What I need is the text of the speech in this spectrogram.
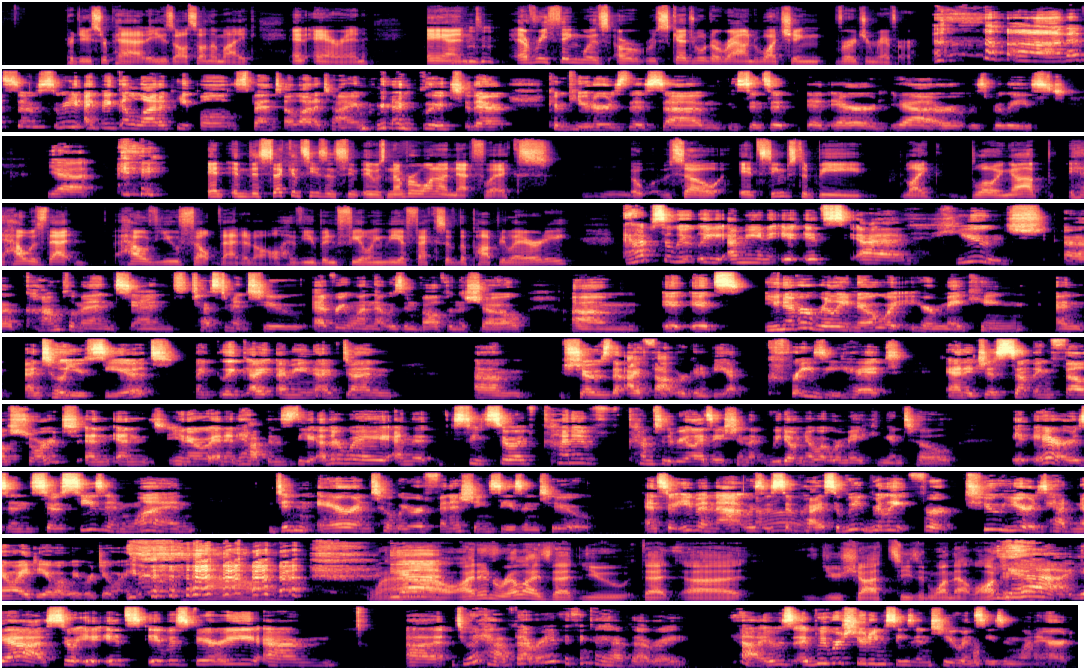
producer Patty, who's also on the mic, and Erin, and everything was uh, scheduled around watching Virgin River. That's so sweet. I think a lot of people spent a lot of time glued to their computers this um, since it, it aired, yeah, or it was released. Yeah. and in the second season, it was number one on Netflix. Mm-hmm. So it seems to be like blowing up. How was that? How have you felt that at all? Have you been feeling the effects of the popularity? Absolutely. I mean, it, it's a huge uh, compliment and testament to everyone that was involved in the show. Um, it, it's you never really know what you're making and until you see it. Like, like I, I mean, I've done um, shows that I thought were going to be a crazy hit, and it just something fell short, and and you know, and it happens the other way, and that so, so I've kind of come to the realization that we don't know what we're making until it airs. And so season one didn't air until we were finishing season two. And so even that was a oh. surprise. So we really, for two years, had no idea what we were doing. wow! Wow! Yeah. I didn't realize that you that uh, you shot season one that long ago. Yeah, yeah. So it, it's it was very. Um, uh, do I have that right? I think I have that right yeah, it was. We were shooting season two, and season one aired.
